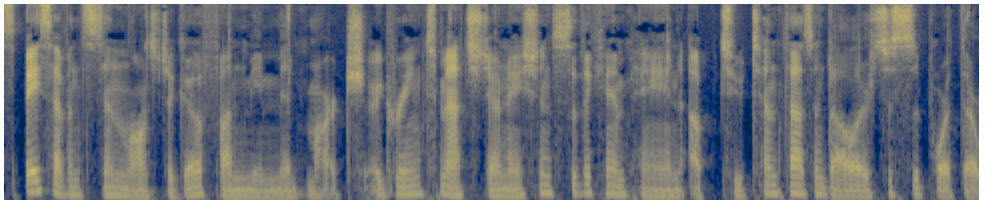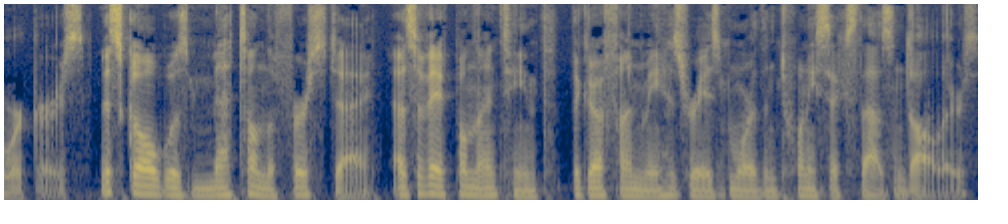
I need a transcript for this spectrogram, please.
Space Evanston launched a GoFundMe mid March, agreeing to match donations to the campaign up to $10,000 to support their workers. This goal was met on the first day. As of April 19th, the GoFundMe has raised more than $26,000.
